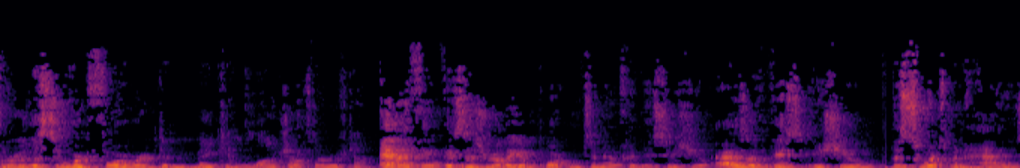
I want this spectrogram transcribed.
threw the sword forward to make him launch off the rooftop. And I think this is really important to note for this issue. As of this issue, the swordsman has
